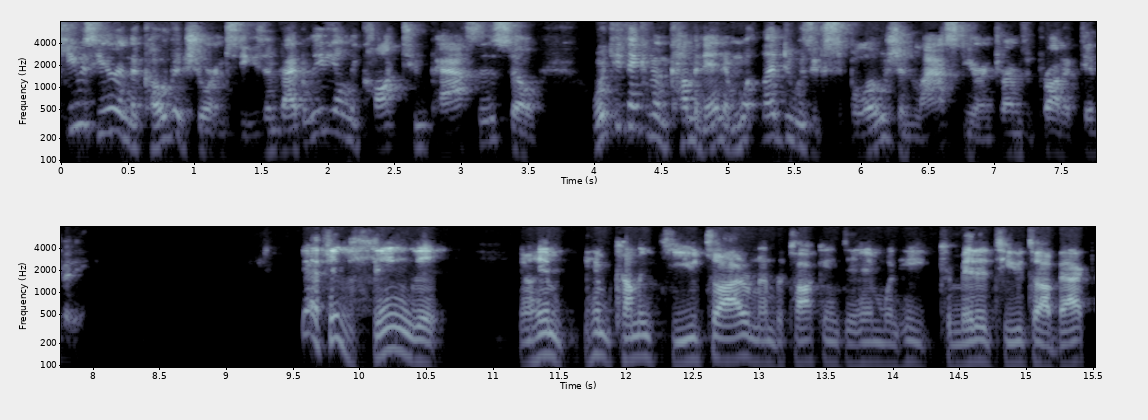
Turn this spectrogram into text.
he was here in the COVID shortened season, but I believe he only caught two passes. So what do you think of him coming in, and what led to his explosion last year in terms of productivity? Yeah, I think the thing that you know him him coming to Utah. I remember talking to him when he committed to Utah back,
